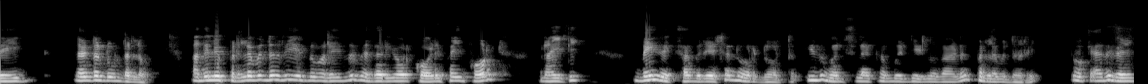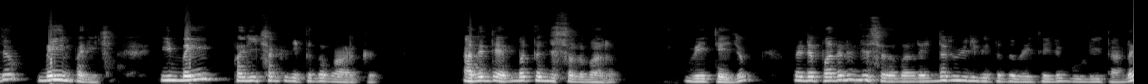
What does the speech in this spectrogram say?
മെയിൻ രണ്ടെണ്ണം ഉണ്ടല്ലോ. അതിൽ പ്രിലിമിനറി എന്ന് പറയുന്നത് whether you are qualify for writing main examination or not ഇത് മനസ്സിലാക്കാൻ വേണ്ടിയുള്ളതാണ് പ്രിലിമിനറി ഓക്കെ അത് കഴിഞ്ഞ് മെയിൻ പരീക്ഷ. ഈ മെയിൻ പരീക്ഷക്ക് കിട്ടുന്ന മാർക്ക് അതിന്റെ എൺപത്തഞ്ച് ശതമാനം വെയിറ്റേജും പിന്നെ പതിനഞ്ച് ശതമാനം ഇന്റർവ്യൂവിന് കിട്ടുന്ന വെയിറ്റേജും കൂടിയിട്ടാണ്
